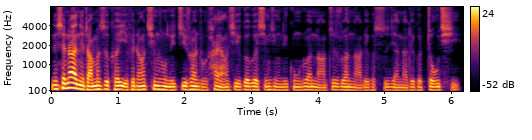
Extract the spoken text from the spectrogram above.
那现在呢，咱们是可以非常轻松的计算出太阳系各个行星的公转呐、自转呐、这个时间呐、这个周期。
